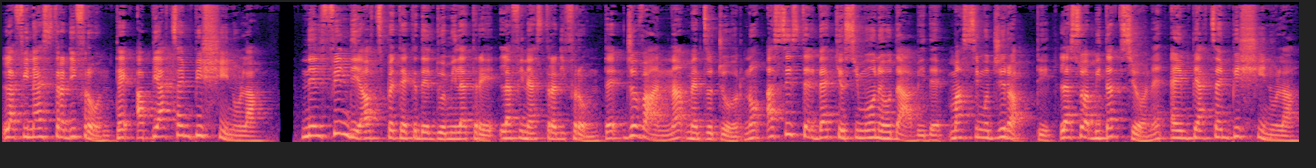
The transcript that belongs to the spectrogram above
La finestra di fronte a Piazza in Piscinula. Nel film di Ozpetek del 2003, La finestra di fronte, Giovanna, mezzogiorno, assiste il vecchio Simone o Davide, Massimo Girotti. La sua abitazione è in Piazza in Piscinula.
